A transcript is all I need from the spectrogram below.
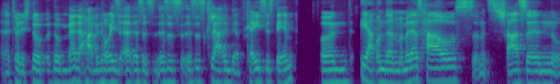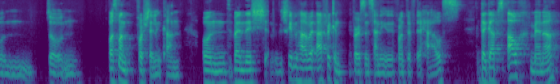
Natürlich, nur, nur Männer haben Häuser. Das ist, das ist, das ist klar in dem KI-System. Und ja, und ein modernes Haus mit Straßen und so, was man vorstellen kann. Und wenn ich geschrieben habe, African person standing in front of their house, da gab es auch Männer,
